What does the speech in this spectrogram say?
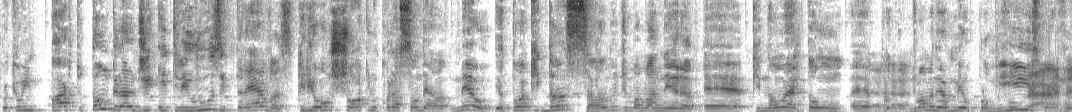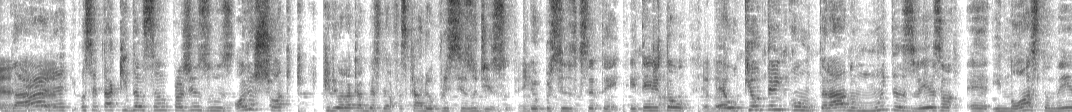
Porque o impacto tão grande entre luz e trevas criou um choque no coração dela. Meu, eu tô aqui dançando de uma maneira é, que não é tão. é, pro- de uma maneira meio promíscua, Vulgar, né? vulgar, né? E você tá aqui dançando pra Jesus. Olha o choque que criou na cabeça dela. Ela falou assim, cara, eu preciso disso. Eu preciso que você tem. Entende? Então, que louco. é, o que eu tenho encontrado muitas vezes, é, e nós também,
